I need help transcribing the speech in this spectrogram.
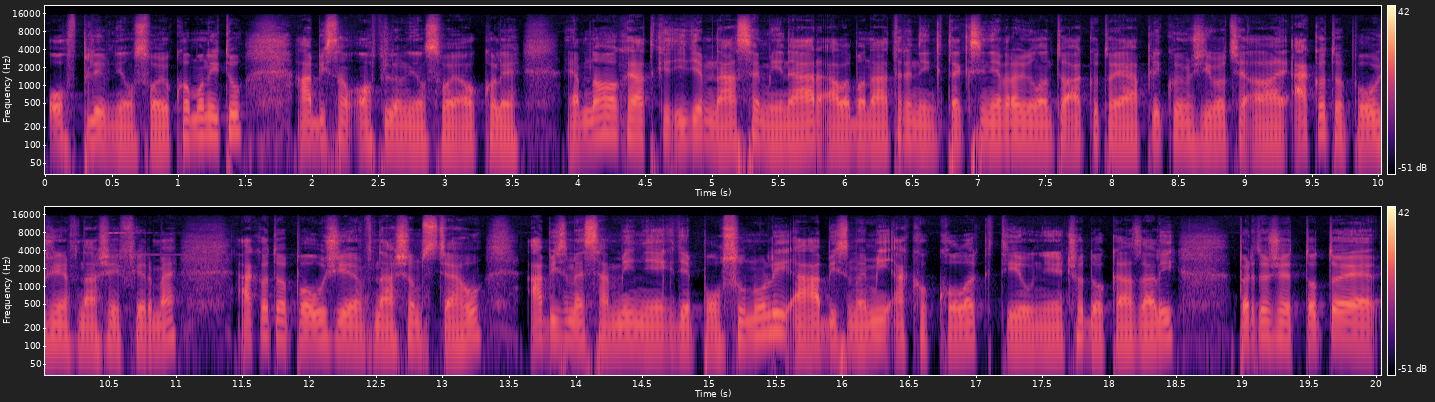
ovplyvnil svoju komunitu, aby som ovplyvnil svoje okolie. Ja mnohokrát, keď idem na seminár alebo na tréning, tak si nevravím len to, ako to ja aplikujem v živote, ale aj ako to použijem v našej firme, ako to použijem v našom vzťahu, aby sme sa my niekde posunuli a aby sme my ako kolektív nie niečo dokázali, pretože toto je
